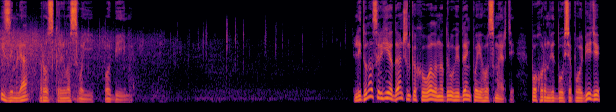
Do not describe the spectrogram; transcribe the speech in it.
і земля розкрила свої обійми. Літуна Сергія Данченка ховали на другий день по його смерті. Похорон відбувся по обіді,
